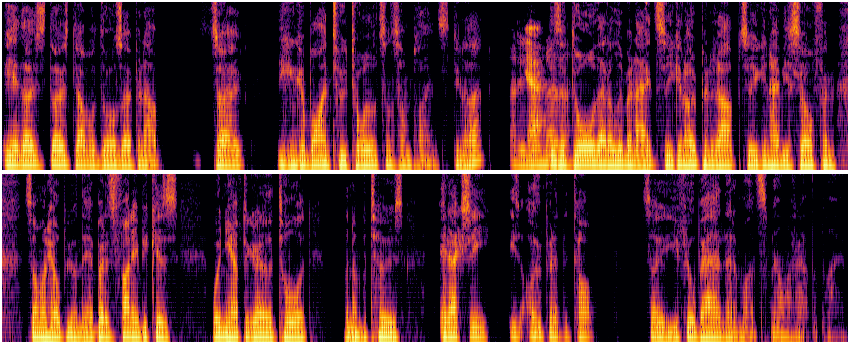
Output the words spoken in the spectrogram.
Yeah, those those double doors open up, so you can combine two toilets on some planes. Do you know that? I didn't Yeah. know There's a door that illuminates, so you can open it up, so you can have yourself and someone help you in there. But it's funny because when you have to go to the toilet, the number twos, it actually is open at the top, so you feel bad that it might smell throughout the plane.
